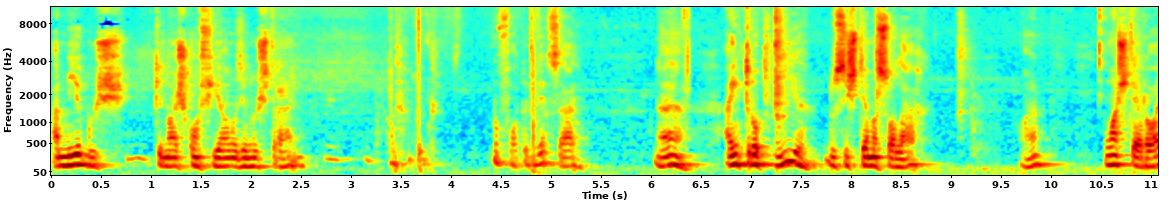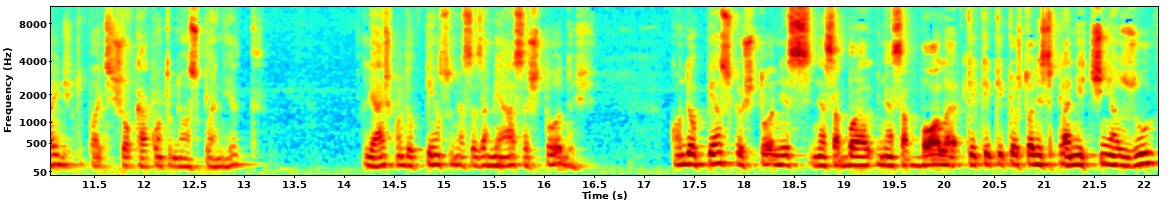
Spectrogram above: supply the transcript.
Amigos que nós confiamos e nos traem. Não falta adversário. Né? A entropia do sistema solar. É? Um asteroide que pode se chocar contra o nosso planeta. Aliás, quando eu penso nessas ameaças todas, quando eu penso que eu estou nesse, nessa bola, nessa bola que, que, que eu estou nesse planetinho azul,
